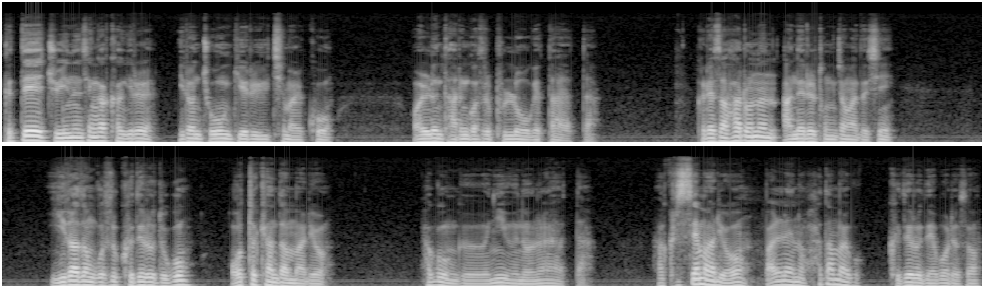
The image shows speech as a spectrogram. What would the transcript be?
그때 주인은 생각하기를 이런 좋은 기회를 잃지 말고 얼른 다른 것을 불러오겠다 하였다. 그래서 하루는 아내를 동정하듯이 일하던 곳을 그대로 두고 어떻게 한단 말이오? 하고 은근히 의논을 하였다. 아 글쎄 말이오. 빨래는 하다 말고 그대로 내버려서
